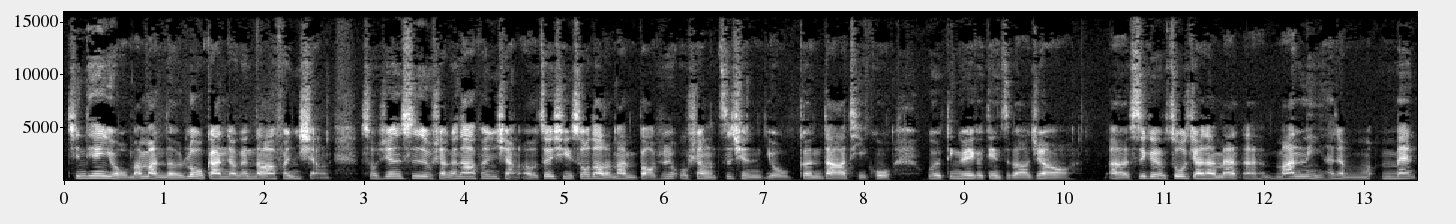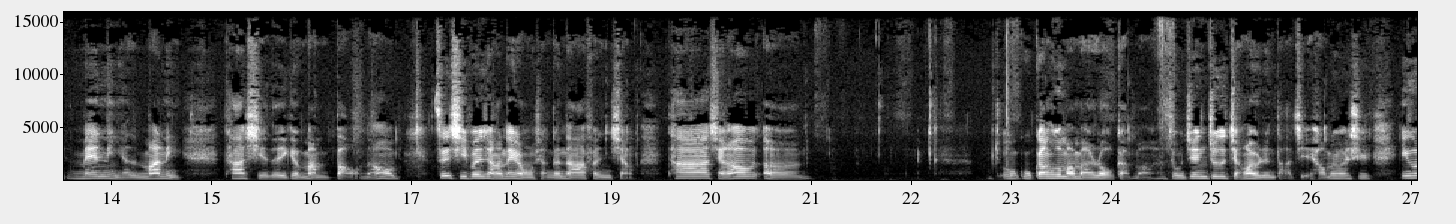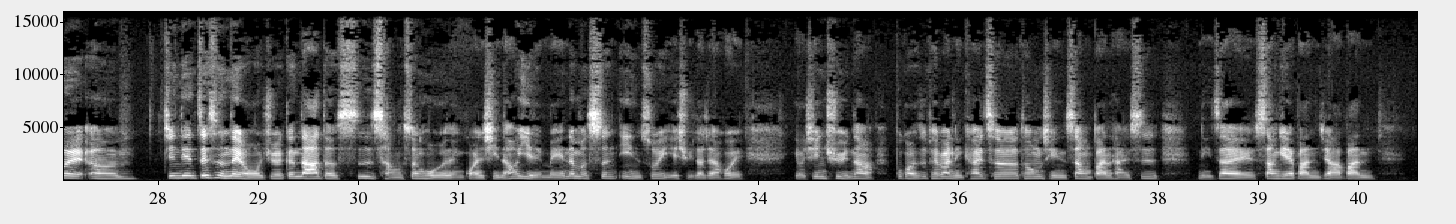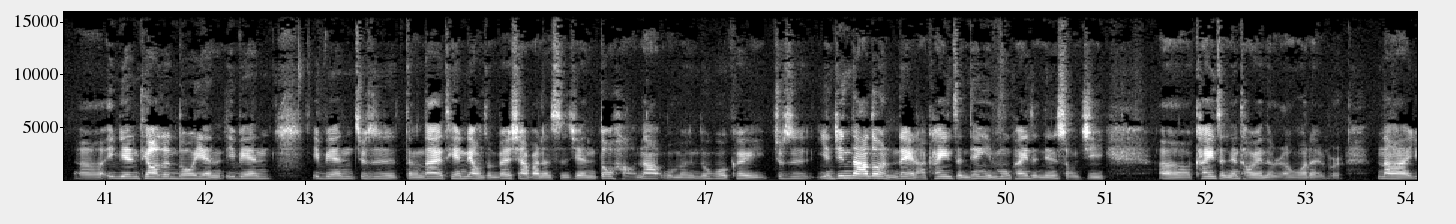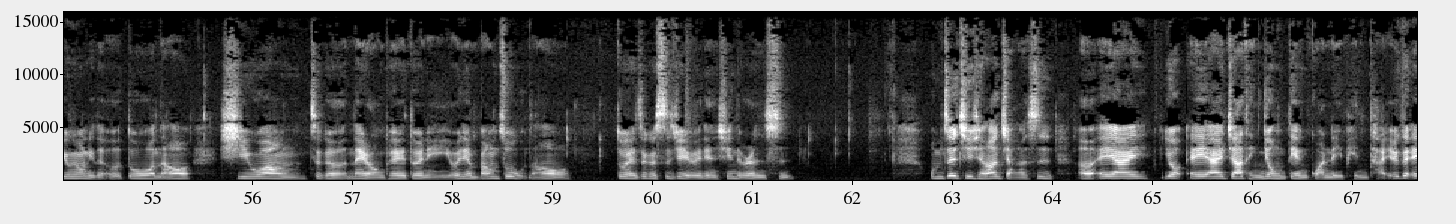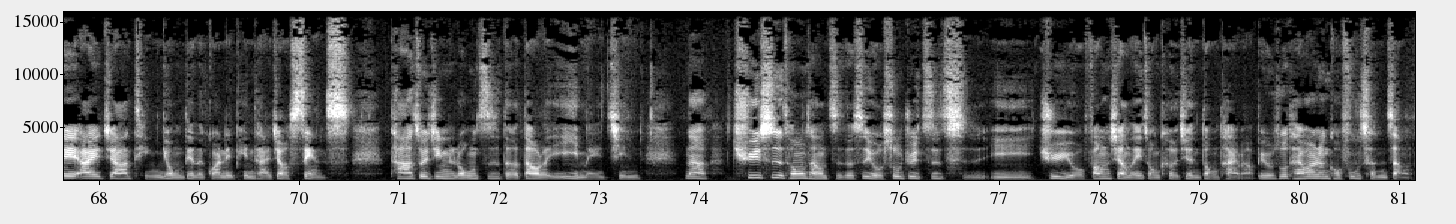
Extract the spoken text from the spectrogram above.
今天有满满的肉干要跟大家分享。首先是我想跟大家分享，呃，这一期收到的慢报，就是我像之前有跟大家提过，我有订阅一个电子报，叫呃是一个作家的慢呃，money，他叫 Man Money 还是 Money，他写的一个慢报。然后这一期分享的内容，我想跟大家分享，他想要呃。我我刚刚说满满的肉感嘛，我今天就是讲话有点打结，好没关系，因为嗯，今天这次的内容我觉得跟大家的日常生活有点关系，然后也没那么生硬，所以也许大家会有兴趣。那不管是陪伴你开车通勤上班，还是你在上夜班加班，呃，一边挑灯多宴，一边一边就是等待天亮准备下班的时间都好。那我们如果可以，就是眼睛大家都很累啦，看一整天荧幕，看一整天手机。呃，看一整天讨厌的人，whatever。那用用你的耳朵，然后希望这个内容可以对你有一点帮助，然后对这个世界有一点新的认识。我们这期想要讲的是，呃，AI 用 AI 家庭用电管理平台，有一个 AI 家庭用电的管理平台叫 Sense，它最近融资得到了一亿美金。那趋势通常指的是有数据支持，以具有方向的一种可见动态嘛，比如说台湾人口负成长。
